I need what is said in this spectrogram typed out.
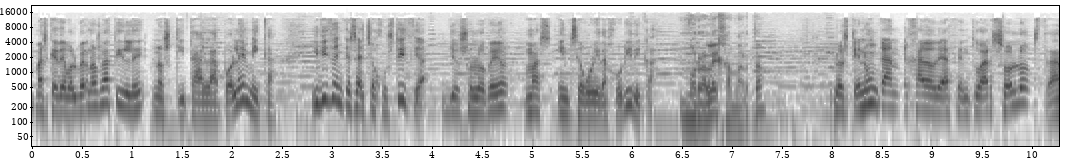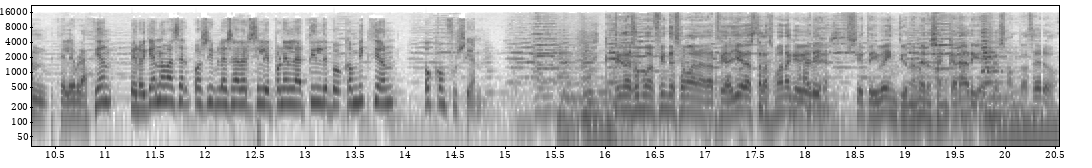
más que devolvernos la tilde, nos quita la polémica. Y dicen que se ha hecho justicia. Yo solo veo más inseguridad jurídica. Moraleja, Marta. Los que nunca han dejado de acentuar solo están de celebración, pero ya no va a ser posible saber si le ponen la tilde por convicción o confusión. Que tengas un buen fin de semana, García. Ayer hasta la semana que viene. 7 y 21 menos en Canarias, es Onda Cero.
